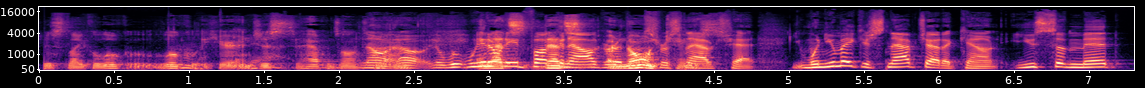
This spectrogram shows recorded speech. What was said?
just like local locally here, and just happens all the No, time. no, we, we don't need fucking algorithms for case. Snapchat. When you make your Snapchat account, you submit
